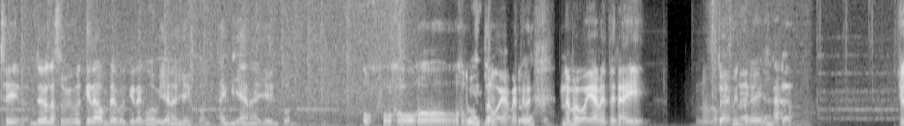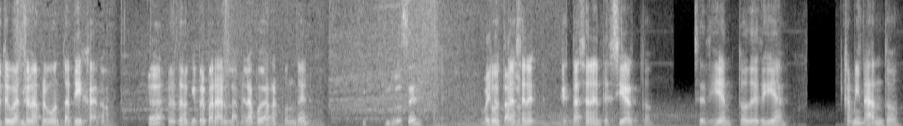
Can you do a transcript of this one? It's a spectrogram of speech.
Sí, yo lo asumí porque era hombre, porque era como villano James Bond. ¿Hay villana James Bond? Oh, No me voy a meter, no me voy a meter ahí. No me voy a meter ahí. Jano. Yo te voy a hacer una pregunta a ti, Jano, ¿Ah? pero tengo que prepararla. ¿Me la puedes responder? No lo sé. Tú estás en, el, estás en el desierto, sediento de día, caminando,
